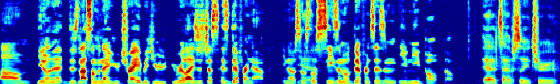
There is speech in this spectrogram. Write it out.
Um, you know, that there's not something that you trade, but you, you realize it's just it's different now. You know, so yeah. it's those seasonal differences, and you need both though. Yeah, it's absolutely true.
